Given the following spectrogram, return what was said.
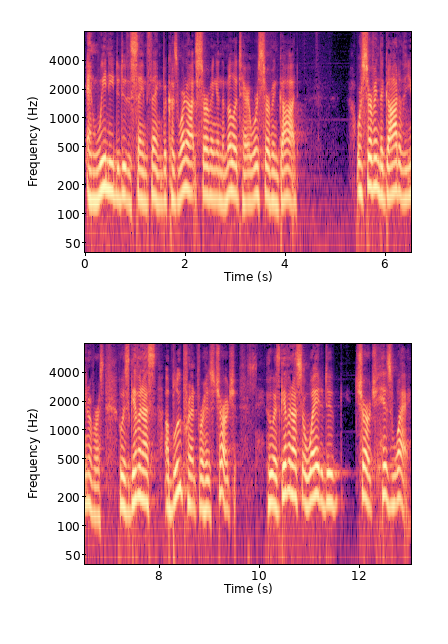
And we need to do the same thing because we're not serving in the military, we're serving God. We're serving the God of the universe who has given us a blueprint for his church, who has given us a way to do church his way.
